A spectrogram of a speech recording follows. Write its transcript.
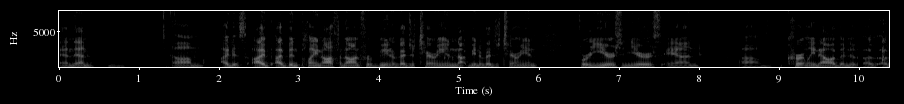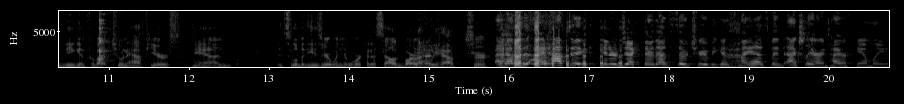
And then um, I just I, I've been playing off and on for being a vegetarian, not being a vegetarian, for years and years. And um, currently now I've been a, a vegan for about two and a half years, and it's a little bit easier when you work at a salad bar like we have. Sure. I have, to, I have to interject there. That's so true because my husband, actually, our entire family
